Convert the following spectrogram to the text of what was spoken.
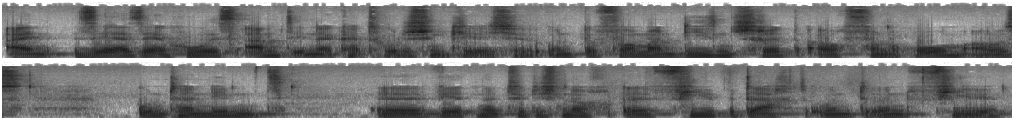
ein sehr, sehr hohes Amt in der katholischen Kirche. Und bevor man diesen Schritt auch von Rom aus unternimmt, wird natürlich noch äh, viel bedacht und, und viel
